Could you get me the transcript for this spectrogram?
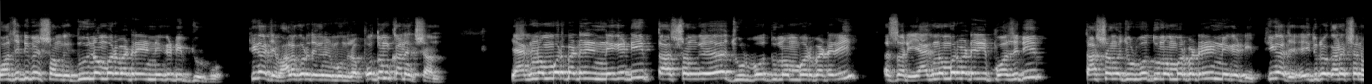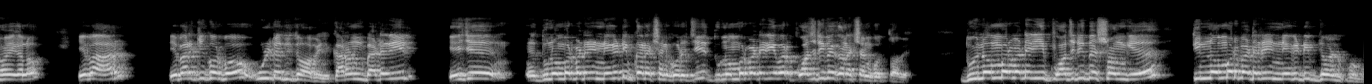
পজিটিভের সঙ্গে দুই নম্বর ব্যাটারির নেগেটিভ জুড়বো। ঠিক আছে? ভালো করে দেখে নিন বন্ধুরা, প্রথম কানেকশন এক নম্বর ব্যাটারির নেগেটিভ তার সঙ্গে জুড়বো দু নম্বর ব্যাটারি সরি এক নম্বর ব্যাটারির পজিটিভ তার সঙ্গে জুড়বো দু নম্বর ব্যাটারির নেগেটিভ ঠিক আছে? এই দুটো কানেকশন হয়ে গেল। এবার এবার কি করব? উল্টে দিতে হবে। কারণ ব্যাটারির এই যে দু নম্বর ব্যাটারির নেগেটিভ কানেকশন করেছি, দু নম্বর ব্যাটারি এবার পজিটিভে কানেকশন করতে হবে। দুই নম্বর ব্যাটারি পজিটিভের সঙ্গে তিন নম্বর ব্যাটারির নেগেটিভ জয়েন্ট করব।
